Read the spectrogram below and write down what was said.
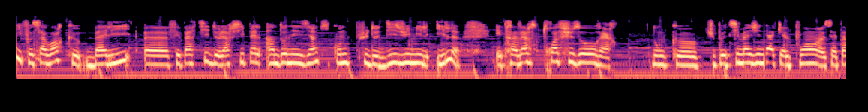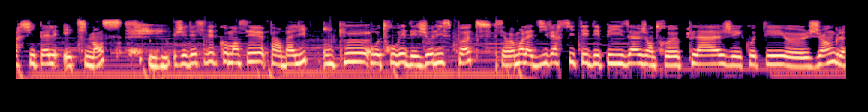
il faut savoir que Bali euh, fait partie de l'archipel indonésien qui compte plus de 18 000 îles et traverse trois fuseaux horaires. Donc euh, tu peux t'imaginer à quel point euh, cet archipel est immense. Mhm. J'ai décidé de commencer par Bali. On peut retrouver des jolis spots. C'est vraiment la diversité des paysages entre plage et côté euh, jungle,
